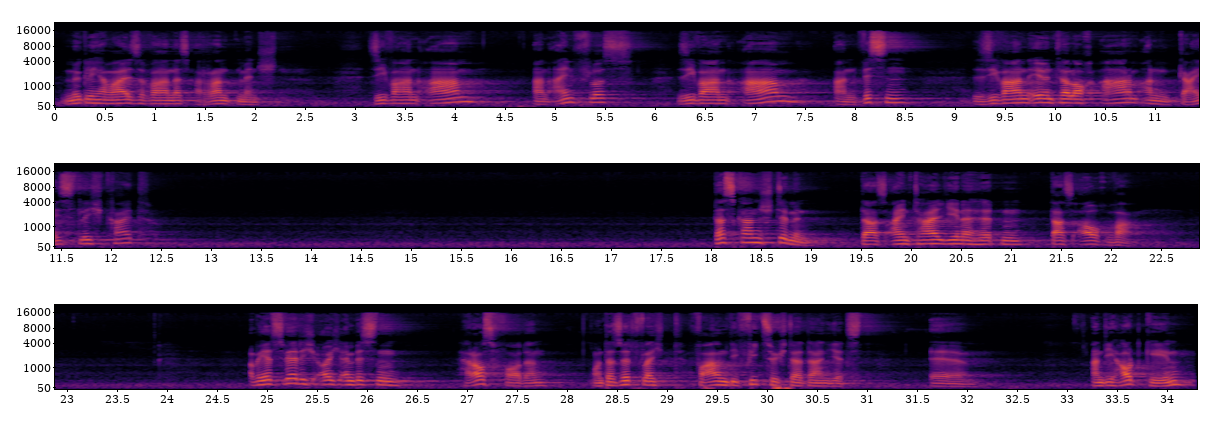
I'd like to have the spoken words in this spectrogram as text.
Möglicherweise waren es Randmenschen. Sie waren arm an Einfluss, sie waren arm an Wissen, sie waren eventuell auch arm an Geistlichkeit. Das kann stimmen, dass ein Teil jener Hirten das auch war. Aber jetzt werde ich euch ein bisschen herausfordern, und das wird vielleicht vor allem die Viehzüchter dann jetzt äh, an die Haut gehen.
